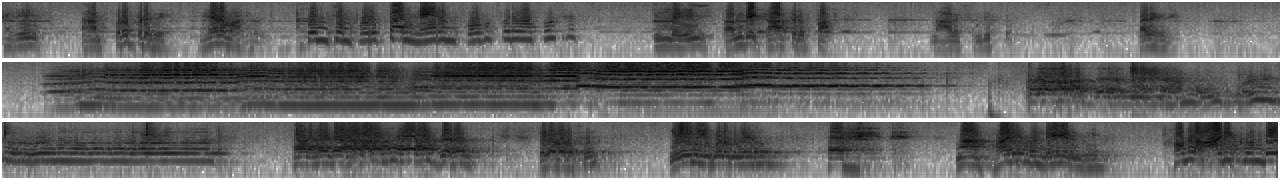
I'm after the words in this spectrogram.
சரி நான் புறப்படுகிறேன் நேரமாகிறது. கொஞ்சம் பொறுத்தால் நேரம் கோபப்படுவா போகிறது இல்லை தந்தை காத்திருப்பார். நாளை சந்திப்போம். வருகிறேன். இளவரசே ஏன் இவ்வளவு நேரம்? நான் பாடிக்கொண்டே இருந்தேன். அவள் ஆடிக்கொண்டே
